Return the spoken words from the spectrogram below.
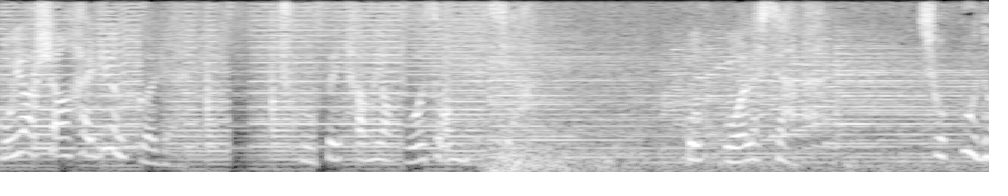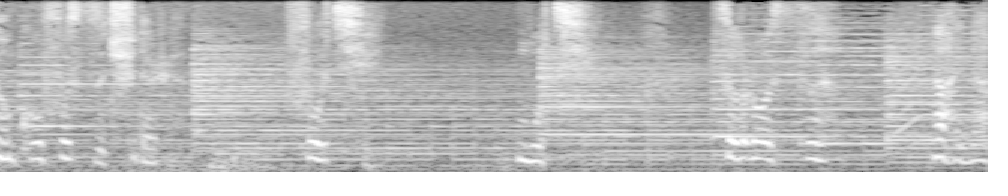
不要伤害任何人，除非他们要夺走你的家。我活了下来，就不能辜负死去的人，父亲。母亲、泽洛斯、奶奶、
